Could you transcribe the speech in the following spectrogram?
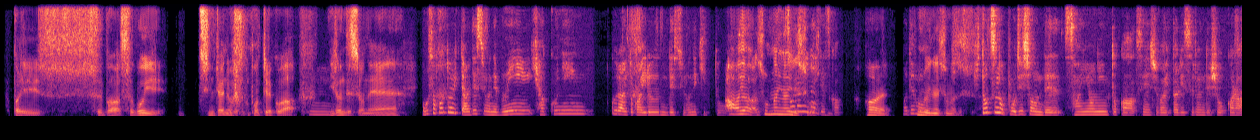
やっぱりすば、すごい身体能力を持ってる子はいるんですよね。うん、大阪桐蔭ってあれですよね、部員100人ぐらいとかいるんですよね、きっと。ああ、いや、そんなにないですよ。そんなにないですか？はい。あでも、一つのポジションで3、4人とか選手がいたりするんでしょうから。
